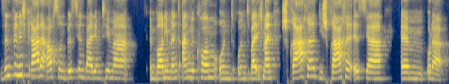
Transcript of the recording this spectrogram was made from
sind wir nicht gerade auch so ein bisschen bei dem Thema Embodiment angekommen und, und weil ich meine, Sprache, die Sprache ist ja, ähm, oder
